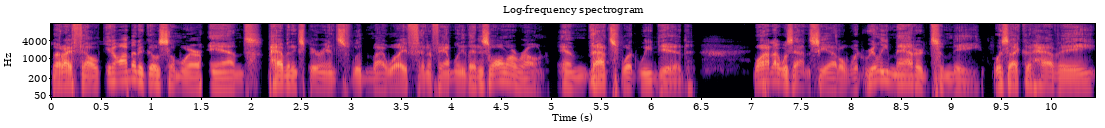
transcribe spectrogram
But I felt, you know, I'm going to go somewhere and have an experience with my wife and a family that is all our own. And that's what we did. While I was out in Seattle, what really mattered to me was I could have a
